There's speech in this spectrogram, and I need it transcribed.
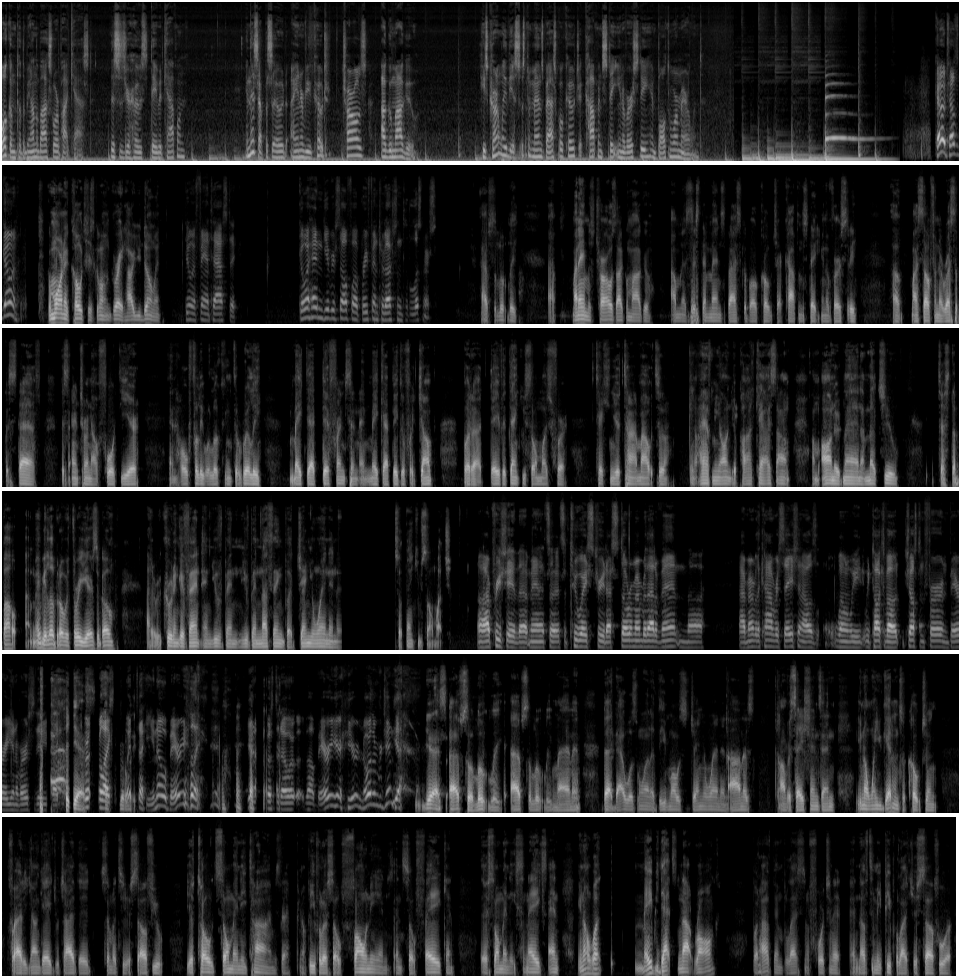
Welcome to the Beyond the Box Score podcast. This is your host, David Kaplan. In this episode, I interview Coach Charles Agumagu. He's currently the assistant men's basketball coach at Coppin State University in Baltimore, Maryland. Coach, how's it going? Good morning, Coach. It's going great. How are you doing? Doing fantastic. Go ahead and give yourself a brief introduction to the listeners. Absolutely. Uh, my name is Charles Agumagu. I'm an assistant men's basketball coach at Coppin State University. Uh, myself and the rest of the staff is entering our fourth year, and hopefully, we're looking to really make that difference and, and make that bigger of a jump. But uh, David, thank you so much for taking your time out to you know have me on your podcast. I'm I'm honored, man. I met you just about uh, maybe a little bit over three years ago at a recruiting event, and you've been you've been nothing but genuine, and so thank you so much. Uh, I appreciate that, man. It's a it's a two way street. I still remember that event, and uh, I remember the conversation. I was when we we talked about Justin Furr and Barry University. Like, yes, we're, we're like, absolutely. wait a second, you know Barry? Like, you're not supposed to know about Barry. You're, you're in Northern Virginia. yes, absolutely, absolutely, man. And that that was one of the most genuine and honest conversations. And you know, when you get into coaching for at a young age, which I did, similar to yourself, you you're told so many times that you know people are so phony and, and so fake and there's so many snakes and you know what maybe that's not wrong but i've been blessed and fortunate enough to meet people like yourself who are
